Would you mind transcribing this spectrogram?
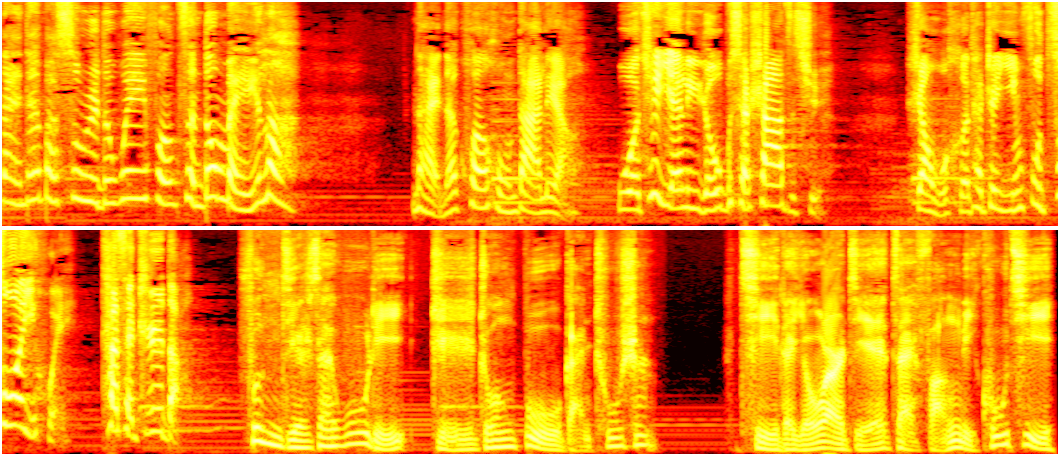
奶奶把素日的威风怎都没了？奶奶宽宏大量，我却眼里揉不下沙子去。让我和他这淫妇作一回，他才知道。”凤姐在屋里只装不敢出声，气得尤二姐在房里哭泣，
